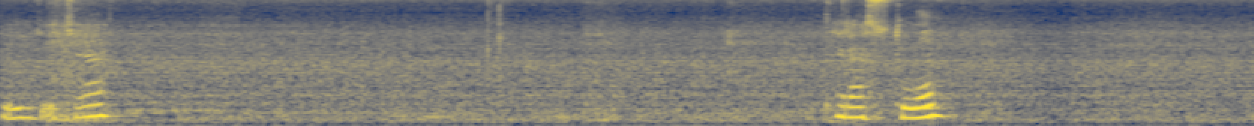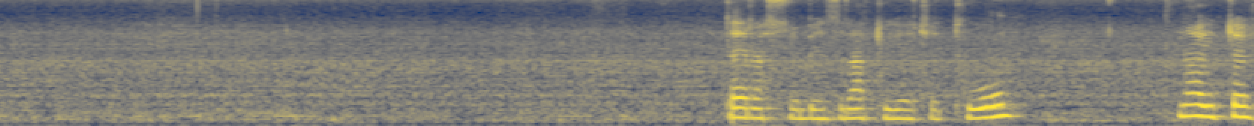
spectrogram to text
Tu idziecie. Teraz tu. Teraz sobie zlatujecie tu. No i też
